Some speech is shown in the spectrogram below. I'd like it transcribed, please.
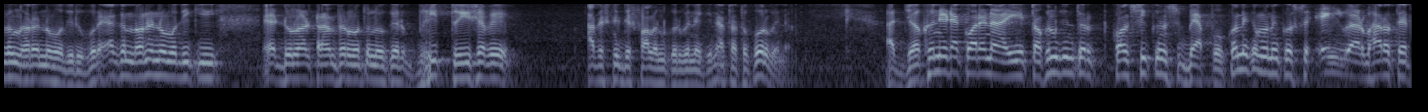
এবং নরেন্দ্র মোদীর উপরে। এখন নরেন্দ্র মোদী কি ডোনাল্ড ট্রাম্পের মতো লোকের বৃত্ত হিসাবে আদেশ নির্দেশ পালন করবে নাকি না, তা তো করবে না। আর যখন এটা করে নাই, তখন কিন্তু এর কনসিকুয়েন্স ব্যাপক। অনেকে মনে করছে, এইবার ভারতের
